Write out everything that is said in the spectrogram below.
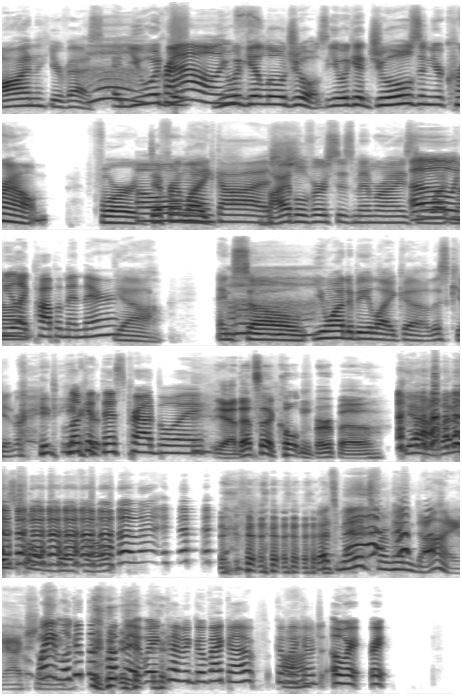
on your vest, and you would get, you would get little jewels. You would get jewels in your crown for oh different my like gosh. Bible verses memorized. Oh, and, and, you like pop them in there? yeah. And so you wanted to be like uh, this kid right here. Look at this proud boy. yeah, that's a Colton Burpo. Yeah, that is Colton Burpo. That's minutes from him dying. Actually, Wait, look at the puppet. Wait, Kevin, go back up. Go Uh-huh. back up. Oh, wait, wait.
